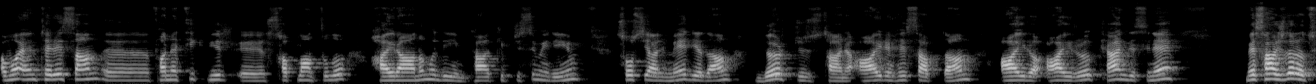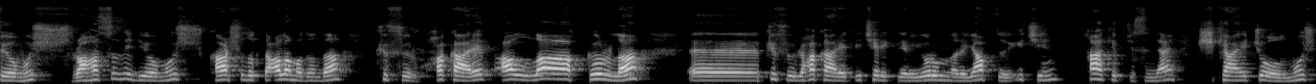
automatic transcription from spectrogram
Ama enteresan, e, fanatik bir e, saplantılı hayranı mı diyeyim, takipçisi mi diyeyim, sosyal medyadan 400 tane ayrı hesaptan ayrı ayrı kendisine mesajlar atıyormuş, rahatsız ediyormuş, karşılıkta alamadığında küfür, hakaret, Allah gırla e, küfürlü, hakaretli içerikleri, yorumları yaptığı için takipçisinden şikayetçi olmuş.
